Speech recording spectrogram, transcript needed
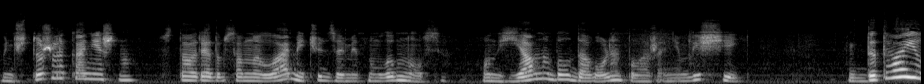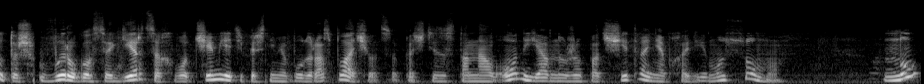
Уничтожили, конечно». Встал рядом со мной Лами и чуть заметно улыбнулся. Он явно был доволен положением вещей. «Да твою-то ж!» – выругался герцог. «Вот чем я теперь с ними буду расплачиваться?» – почти застонал он, явно уже подсчитывая необходимую сумму. «Ну,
